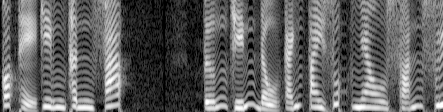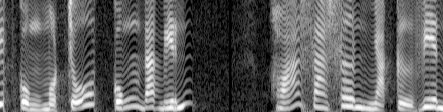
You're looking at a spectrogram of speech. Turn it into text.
có thể kim thân pháp. Tướng chín đầu cánh tay giúp nhau xoắn suýt cùng một chỗ cũng đã biến. Hóa ra sơn nhạc cử viên.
